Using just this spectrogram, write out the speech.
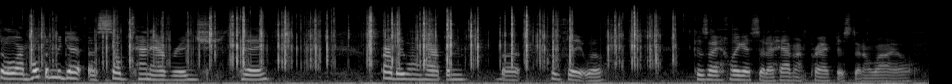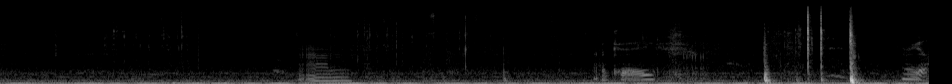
so I'm hoping to get a sub 10 average today. Probably won't happen, but hopefully it will. Because, I, like I said, I haven't practiced in a while. Um, okay. Here we go.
